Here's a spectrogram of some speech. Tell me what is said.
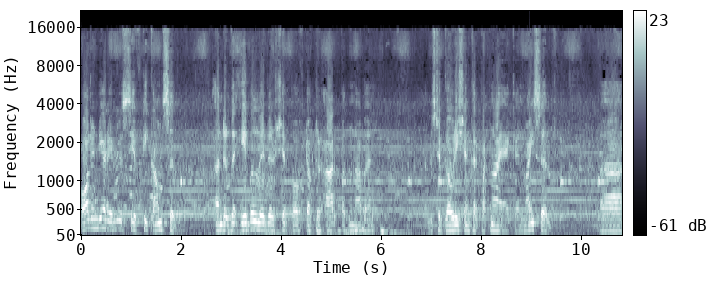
All India Railway Safety Council, under the able leadership of Dr. R. Padmanabhan, uh, Mr. Gauri Shankar Patnaik, and myself, uh,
